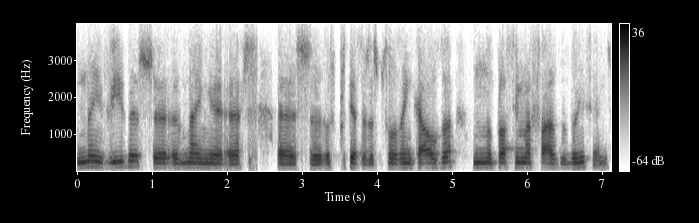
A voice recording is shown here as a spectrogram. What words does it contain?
nem vidas, eh, nem as as, os pertences das pessoas em causa na próxima fase de incêndios.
